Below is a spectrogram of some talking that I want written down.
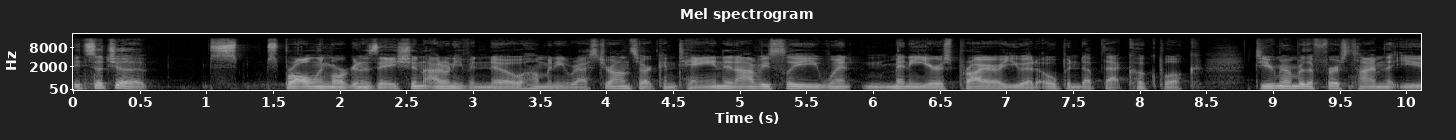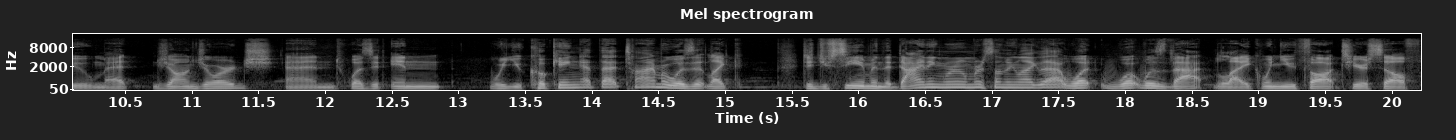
it's such a sprawling organization. I don't even know how many restaurants are contained. And obviously, you went many years prior, you had opened up that cookbook. Do you remember the first time that you met Jean George? And was it in were you cooking at that time, or was it like did you see him in the dining room or something like that? What what was that like when you thought to yourself,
